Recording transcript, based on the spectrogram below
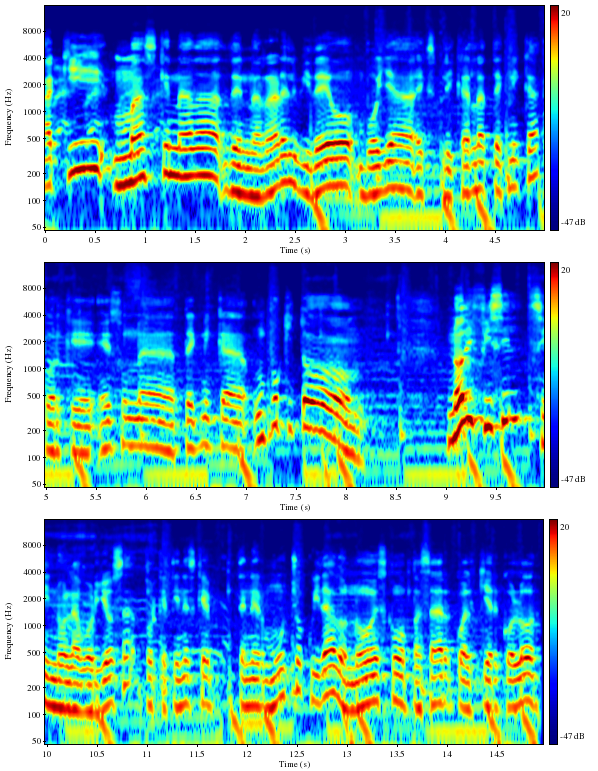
aquí más que nada de narrar el video voy a explicar la técnica porque es una técnica un poquito no difícil, sino laboriosa, porque tienes que tener mucho cuidado, no es como pasar cualquier color.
